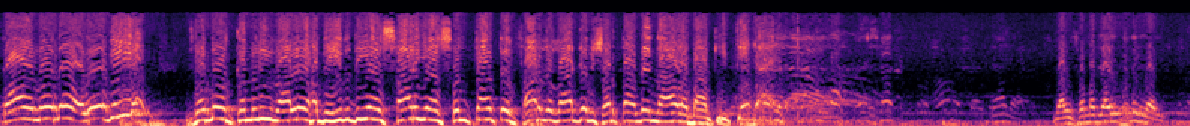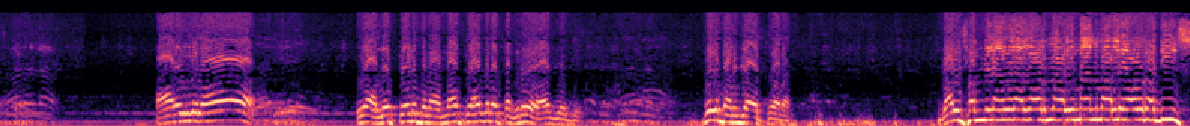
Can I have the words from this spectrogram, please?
قائم ہوگی جب کملی والے حبیب دیا ساریا سنتا تے فرد واجب شرطوں کے نال ادا کی جائے۔ گل سمجھ آئی کہ نہیں آئی؟ آ رہی ہے نا۔ یہ ہالے پیڑ بنانا پیا میرا تگڑے ہوا جی پھر بن جائے ایک بار۔ گل سمجھنا والا غور ایمان والے اور حدیث۔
